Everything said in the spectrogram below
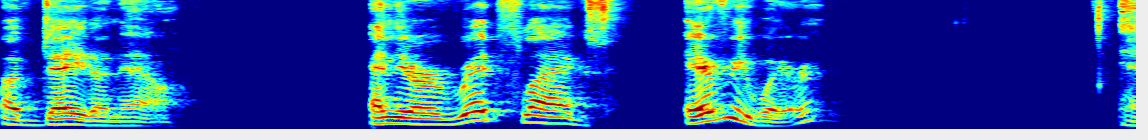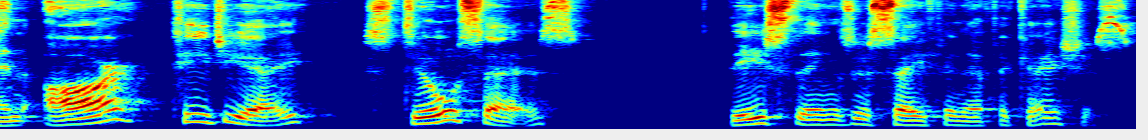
of data now, and there are red flags everywhere. And our TGA still says these things are safe and efficacious.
